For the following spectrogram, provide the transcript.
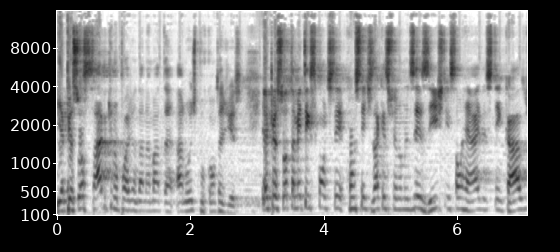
E a pessoa sabe que não pode andar na mata à noite por conta disso. E a pessoa também tem que se conscientizar que esses fenômenos existem, são reais, existem casos.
